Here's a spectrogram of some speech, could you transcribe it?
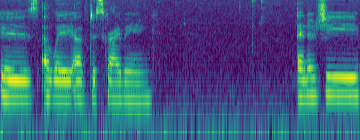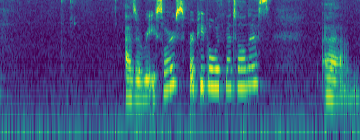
is a way of describing energy as a resource for people with mental illness. Um,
